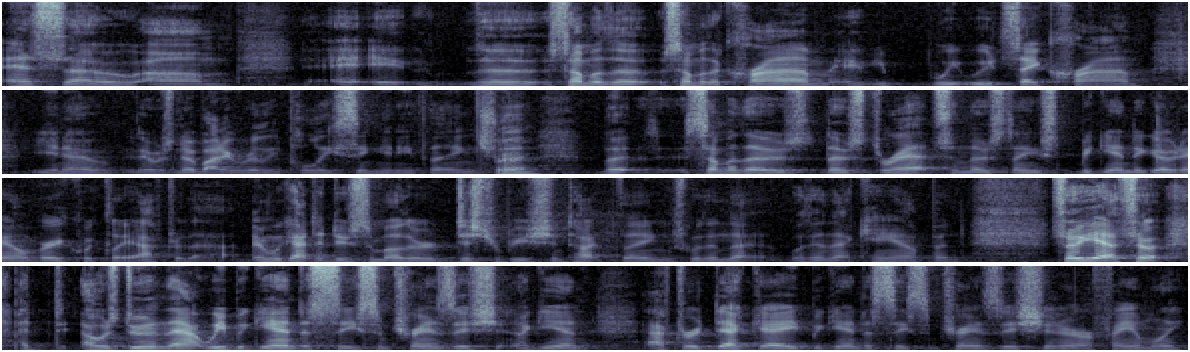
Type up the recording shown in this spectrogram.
And so um, it, it, the some of the some of the crime we would say crime. You know, there was nobody really policing anything. Sure. But, but some of those those threats and those things began to go down very quickly after that. And we got to do some other distribution type things within that within that camp. And so yeah, so I was doing that. We began to see some transition again after a decade. Began to see some transition in our family,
